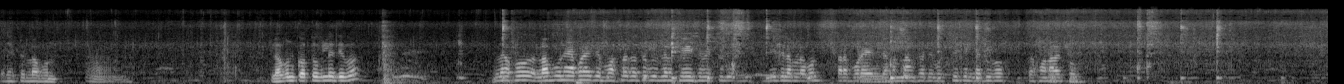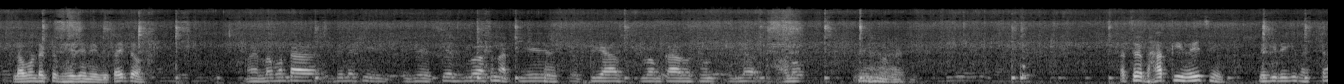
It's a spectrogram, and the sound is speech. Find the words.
এটা একটা লবণ। লবণ কতগুলো দেব? লবণ লবণে এখন যে মশলা যতগুলো দিলাম সেই হিসেবে একটু দিয়ে- দিলাম লবণ। তারপরে যখন মাংস দেবো চিকেনটা দিব তখন আর একটু লবণটা একটু ভেজে নেবে তাই তো? মানে লবণটা দিলে কি এই যে পেস্টগুলো আছে না পেঁয়াজ পেঁয়াজ লঙ্কা রসুন এগুলো ভালো আর কি। আচ্ছা ভাত কি হয়েছে? দেখি দেখি ভাতটা।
